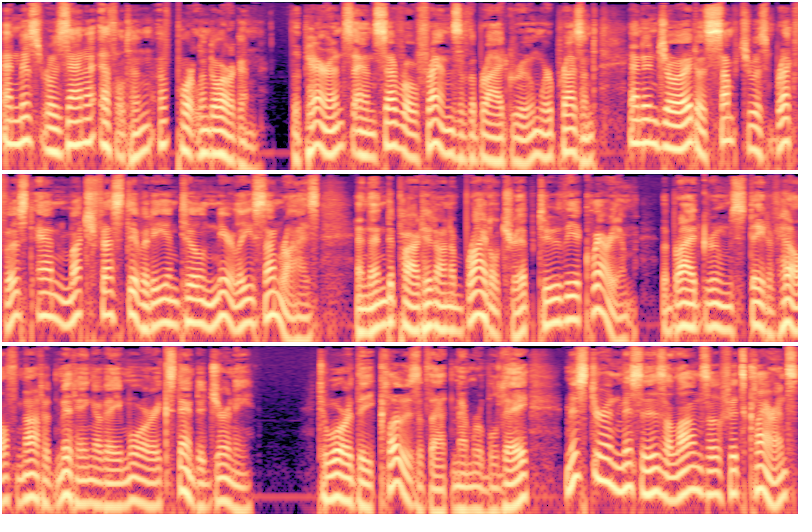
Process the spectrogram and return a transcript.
and Miss Rosannah Ethelton of Portland, Oregon." The parents and several friends of the bridegroom were present, and enjoyed a sumptuous breakfast and much festivity until nearly sunrise, and then departed on a bridal trip to the aquarium, the bridegroom's state of health not admitting of a more extended journey. Toward the close of that memorable day, Mr. and Mrs. Alonzo Fitz Clarence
